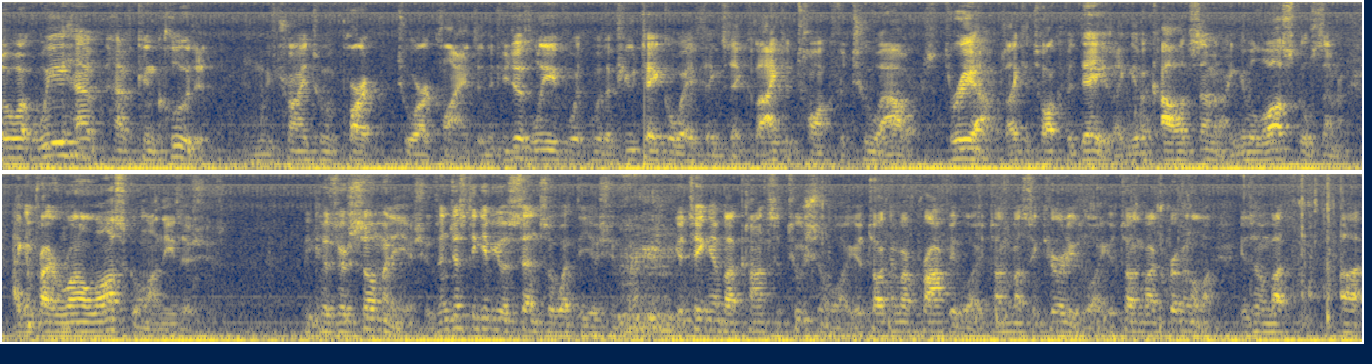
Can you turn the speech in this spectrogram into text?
So what we have, have concluded, and we've tried to impart to our clients, and if you just leave with, with a few takeaway things, because I could talk for two hours, three hours, I could talk for days, I can give a college seminar, I can give a law school seminar, I can probably run a law school on these issues. Because there's so many issues. And just to give you a sense of what the issues are, you're talking about constitutional law, you're talking about property law, you're talking about securities law, you're talking about criminal law, you're talking about, uh,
